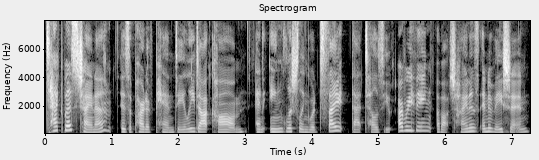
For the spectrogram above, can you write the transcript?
TechBuzz China is a part of pandaily.com, an English language site that tells you everything about China's innovation.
